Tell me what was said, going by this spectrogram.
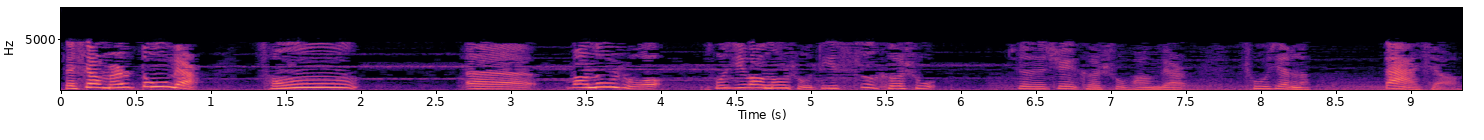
在校门东边，从呃，望东数从西望东数第四棵树，就在这棵树旁边出现了大小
